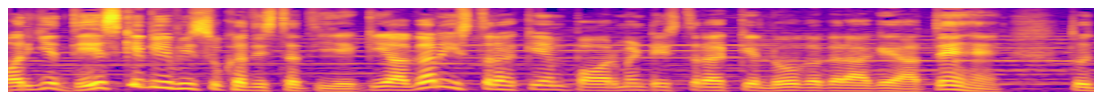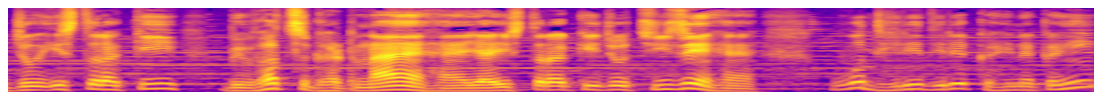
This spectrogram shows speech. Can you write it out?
और ये देश के लिए भी सुखद स्थिति है कि अगर इस तरह के एम्पावरमेंट इस तरह के लोग अगर आगे आते हैं तो जो इस तरह की विभत्स घटनाएँ हैं या इस तरह की जो चीज़ें हैं, वो धीरे धीरे कहीं ना कहीं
